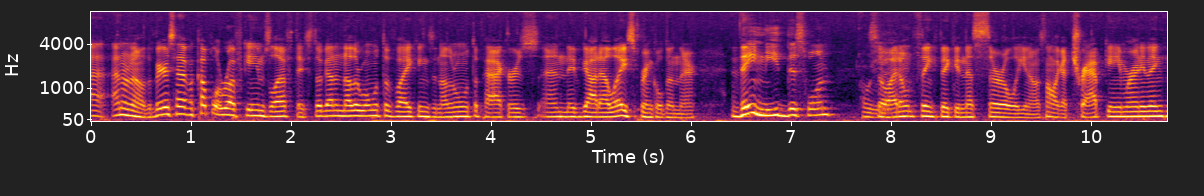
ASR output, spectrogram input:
I, I don't know. The Bears have a couple of rough games left. They've still got another one with the Vikings, another one with the Packers, and they've got LA sprinkled in there. They need this one, Oh, so yeah. I don't think they can necessarily, you know, it's not like a trap game or anything.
